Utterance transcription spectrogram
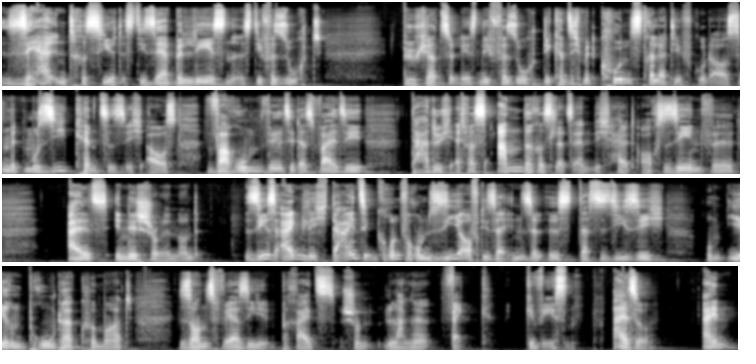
sehr interessiert ist, die sehr belesen ist, die versucht, Bücher zu lesen, die versucht, die kennt sich mit Kunst relativ gut aus, mit Musik kennt sie sich aus. Warum will sie das? Weil sie dadurch etwas anderes letztendlich halt auch sehen will als Inisherin. Und sie ist eigentlich der einzige Grund, warum sie auf dieser Insel ist, dass sie sich um ihren Bruder kümmert. Sonst wäre sie bereits schon lange weg gewesen. Also, ein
